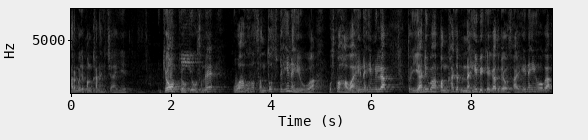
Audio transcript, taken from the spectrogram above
और मुझे पंखा नहीं चाहिए। क्यों? क्योंकि उसने, वह उसको संतुष्ट ही नहीं हुआ, उसको हवा ही नहीं मिला। तो यानी वह पंखा जब नहीं बिकेगा तो व्यवसाय ही नहीं होगा।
